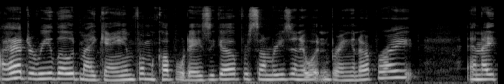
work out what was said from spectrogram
I had to reload my game from a couple days ago. For some reason, it wouldn't bring it up right. And I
